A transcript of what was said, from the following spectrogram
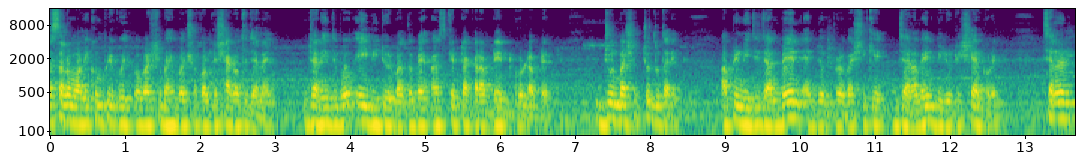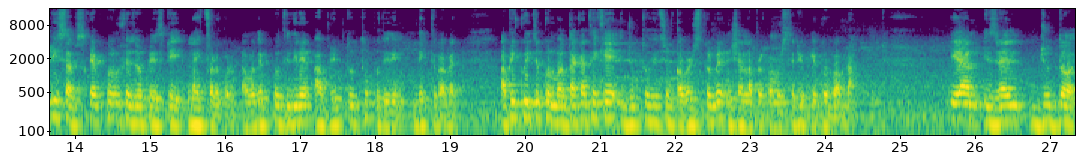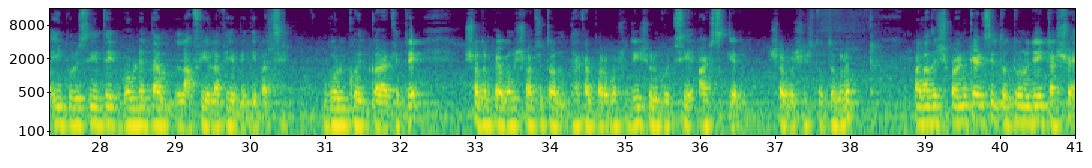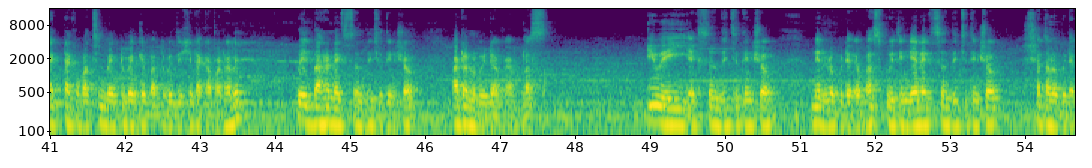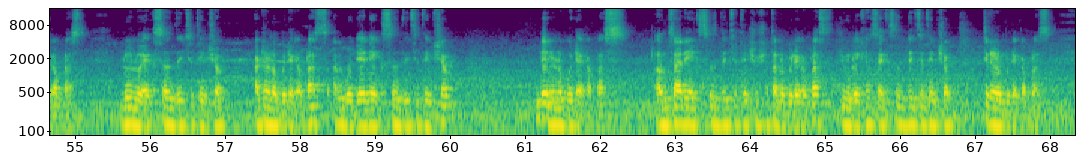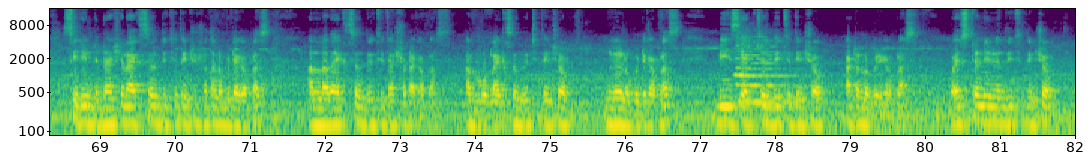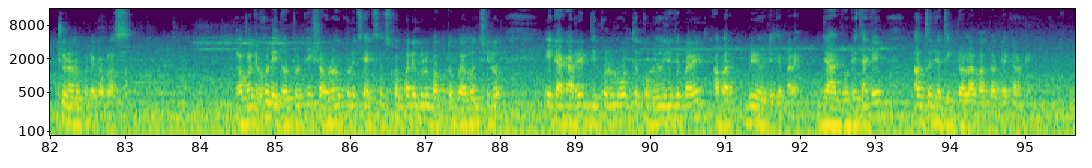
আসসালামু আলাইকুম, প্রিয় কুইত প্রবাসী ভাই বোন সকলকে স্বাগত জানাই। জানিয়ে দিব এই ভিডিওর মাধ্যমে আজকের টাকার আপডেট গোল্ড আপডেট জুন মাসের চোদ্দ তারিখ। আপনি নিজে জানবেন, একজন প্রবাসীকে জানাবেন ভিডিওটি শেয়ার করে। চ্যানেলটি সাবস্ক্রাইব করুন, ফেসবুক পেজটি লাইক ফলো করুন। আমাদের প্রতিদিনের আপডেট, তথ্য প্রতিদিন দেখতে পাবেন। আপনি কুইতের কোন মন্তাকা থেকে যুক্ত হয়েছেন কমেন্টস করবেন। ইনশাল্লাহ আপনার কমেন্টসে রিপ্লাই করব আমরা। ইরান ইসরায়েল যুদ্ধ এই পরিস্থিতিতে গোল্ডের দাম লাফিয়ে লাফিয়ে বৃদ্ধি পাচ্ছে। গোল্ড খরিদ করার ক্ষেত্রে সতর্ক এবং সচেতন থাকার পরামর্শ দিয়ে শুরু করছি আজকের সর্বশেষ তথ্যগুলো। বাংলাদেশ ফরেন কারেন্সির তথ্য অনুযায়ী চারশো এক টাকা পাচ্ছেন ব্যাংক টু ব্যাংকের মাধ্যমে দেশে টাকা পাঠালে। কুয়েত বাহান এক্সচেঞ্জ দিচ্ছে তিনশো আটানব্বই টাকা প্লাস ইউএই এক্সচেঞ্জ দিচ্ছে তিনশো নিরানব্বই টাকা প্লাস কুয়েত ইন্ডিয়ান এক্সচেঞ্জ দিচ্ছে তিনশো সাতানব্বই টাকা প্লাস লুলু এক্সচেঞ্জ দিচ্ছে তিনশো আটানব্বই টাকা প্লাস আলমোজাইনি এক্সচেঞ্জ দিচ্ছে তিনশো নিরানব্বই টাকা প্লাস আনসারি এক্সচেঞ্জ দিচ্ছে তিনশো সাতানব্বই টাকা প্লাস জুলেখাস এক্সচেঞ্জ দিচ্ছে তিনশো তিরানব্বই টাকা প্লাস সিটি ইন্টারন্যাশনাল এক্সচেঞ্জ দিচ্ছে তিনশো সাতানব্বই টাকা প্লাস আল্লাদা এক্সচেঞ্জ দিচ্ছে চারশো টাকা প্লাস আলমোল্লা এক্সচেঞ্জ দিচ্ছে তিনশো নিরানব্বই টাকা প্লাস বিইসি এক্সচেঞ্জ দিচ্ছে তিনশো আটানব্বই টাকা প্লাস ওয়েস্টার্ন ইউনিয়ন দিচ্ছে তিনশো চুরানব্বই টাকা প্লাস আমরা যখন এই তথ্যটি সংগ্রহ করেছি এক্সচেঞ্জ কোম্পানিগুলোর বক্তব্য এমন ছিল, এই টাকার রেট যে কোনো মুহূর্তে কমেও যেতে পারে, আবার বেড়েও যেতে পারে। যা ঘটে থাকে আন্তর্জাতিক ডলার মাধ্যমের কারণে।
